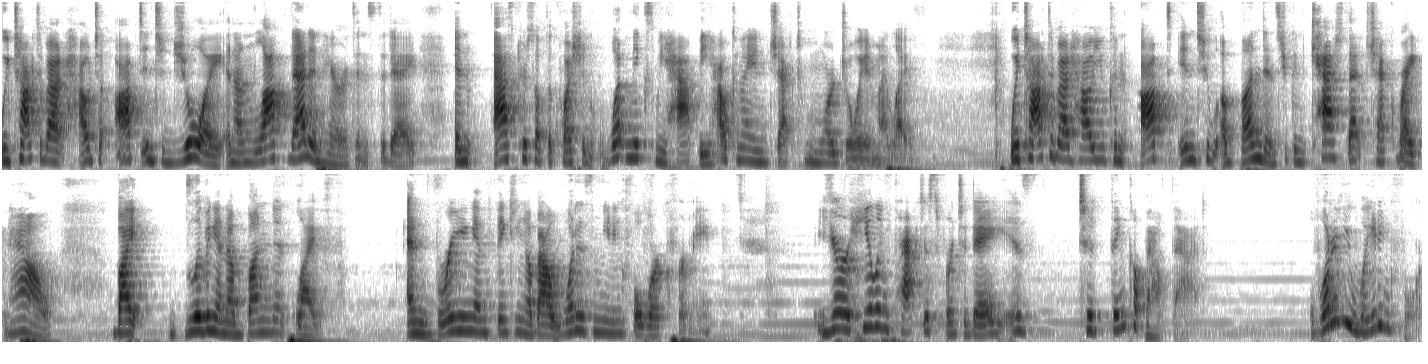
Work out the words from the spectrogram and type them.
We talked about how to opt into joy and unlock that inheritance today and ask yourself the question what makes me happy? How can I inject more joy in my life? We talked about how you can opt into abundance. You can cash that check right now by living an abundant life and bringing and thinking about what is meaningful work for me. Your healing practice for today is to think about that. What are you waiting for?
